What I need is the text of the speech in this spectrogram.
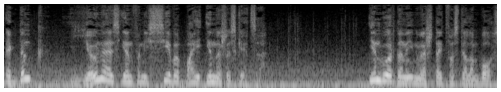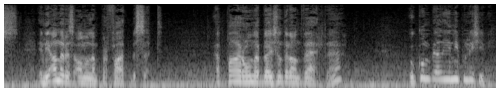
ek dink joune is een van die sewe baie eenderse sketse. Een woord aan die Universiteit van Stellenbosch en die ander is almal in privaat besit. 'n Paar honderd duisend rand werd, hè? Hoekom bel jy nie polisie nie?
